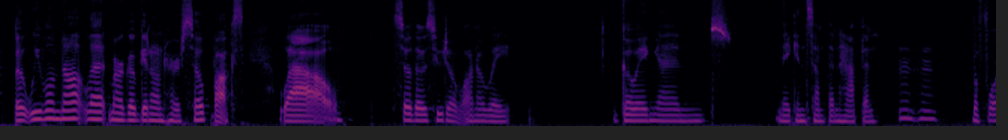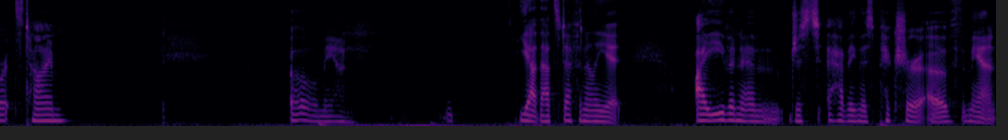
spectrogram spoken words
but we will not let Margaux get on her soapbox. Wow. So, those who don't want to wait, going and making something happen mm-hmm. before it's time. Oh man. Yeah, that's definitely it. I even am just having this picture of the man,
